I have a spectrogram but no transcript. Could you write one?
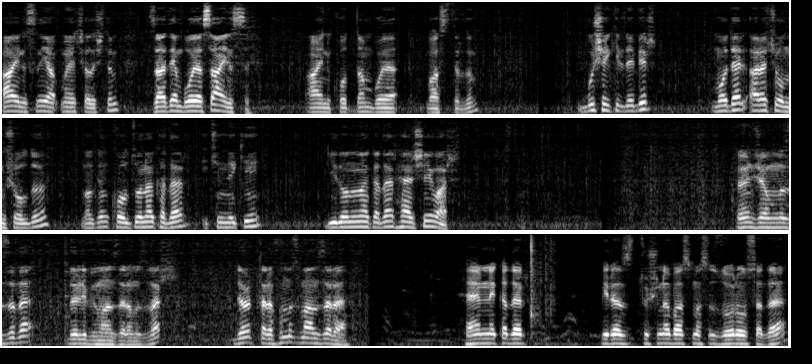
aynısını yapmaya çalıştım. Zaten boyası aynısı. Aynı koddan boya bastırdım. Bu şekilde bir model araç olmuş oldu. Bakın koltuğuna kadar, içindeki gidonuna kadar her şey var. Ön camımızda da böyle bir manzaramız var. Dört tarafımız manzara. Her ne kadar biraz tuşuna basması zor olsa da,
